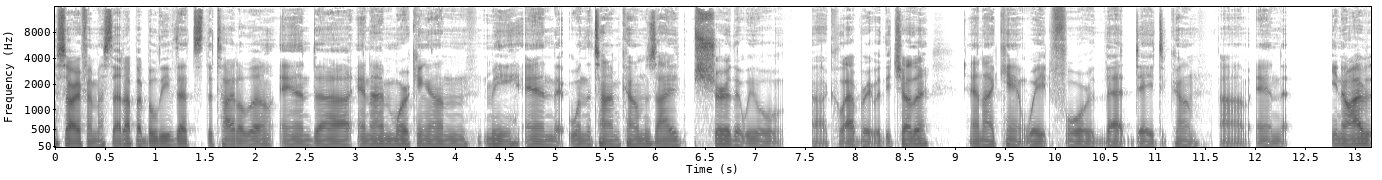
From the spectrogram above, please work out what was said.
Sorry if I messed that up. I believe that's the title though, and uh, and I'm working on me. And when the time comes, I'm sure that we will uh, collaborate with each other, and I can't wait for that day to come. Um, and you know, I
